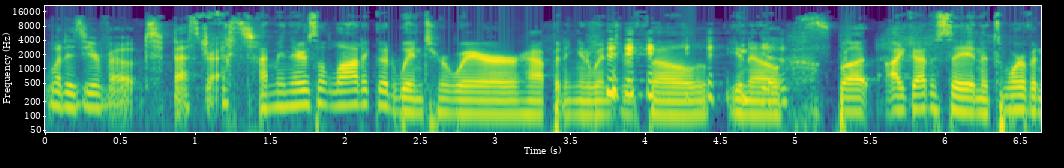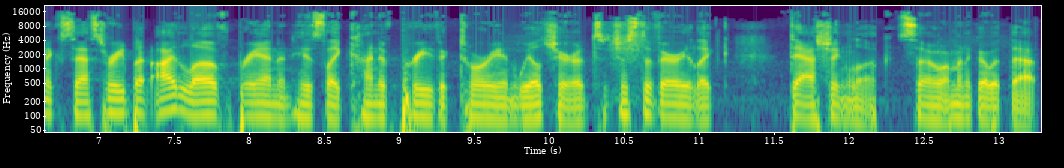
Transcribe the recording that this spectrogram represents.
what is your vote? Best dressed. I mean, there's a lot of good winter wear happening in Winterfell, you know. yes. But I got to say, and it's more of an accessory. But I love Bran and his like kind of pre-Victorian wheelchair. It's just a very like dashing look. So I'm going to go with that.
